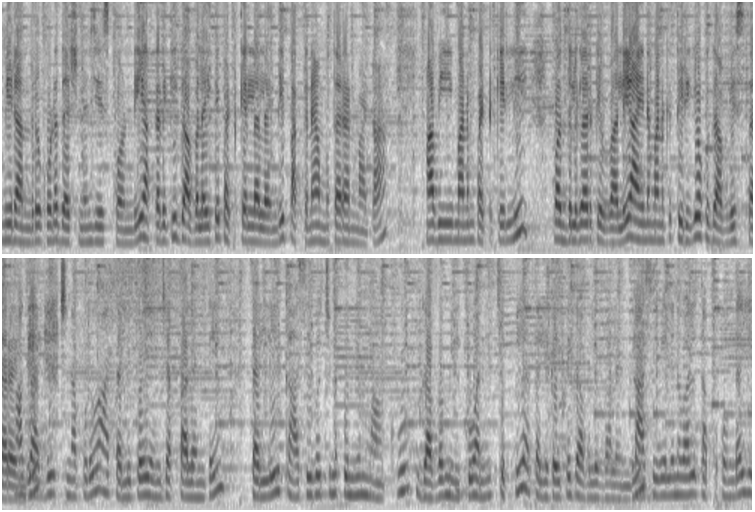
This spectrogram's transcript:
మీరందరూ కూడా దర్శనం చేసుకోండి. అక్కడికి గవ్వలైతే పట్టుకెళ్ళాలండి పక్కనే అమ్ముతారనమాట అవి మనం పట్టుకెళ్ళి పంతులు గారికి ఇవ్వాలి. ఆయన మనకి తిరిగి ఒక గవ్వ ఇస్తారండి గవ్వ ఇచ్చినప్పుడు ఆ తల్లితో ఏం చెప్పాలంటే తల్లి కాశీ వచ్చిన పుణ్యం మాకు గవ్వ మీకు అని చెప్పి ఆ తల్లికైతే గవ్వలు ఇవ్వాలండి. కాశీ వెళ్ళిన వాళ్ళు తప్పకుండా ఈ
